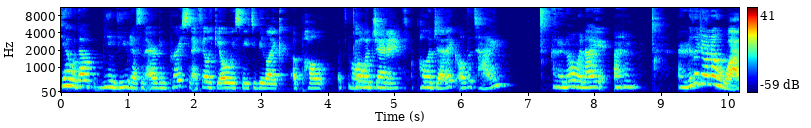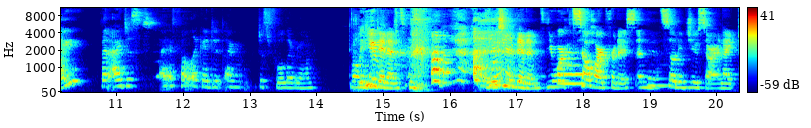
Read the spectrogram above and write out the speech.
yeah, without being viewed as an arrogant person. I feel like you always need to be like apol- apol- apologetic. apologetic all the time. I don't know, and I I don't I really don't know why, but I just I felt like I did I just fooled everyone. Well, you, you- didn't. you didn't. You worked so hard for this, and so did you, Sarah. Like,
